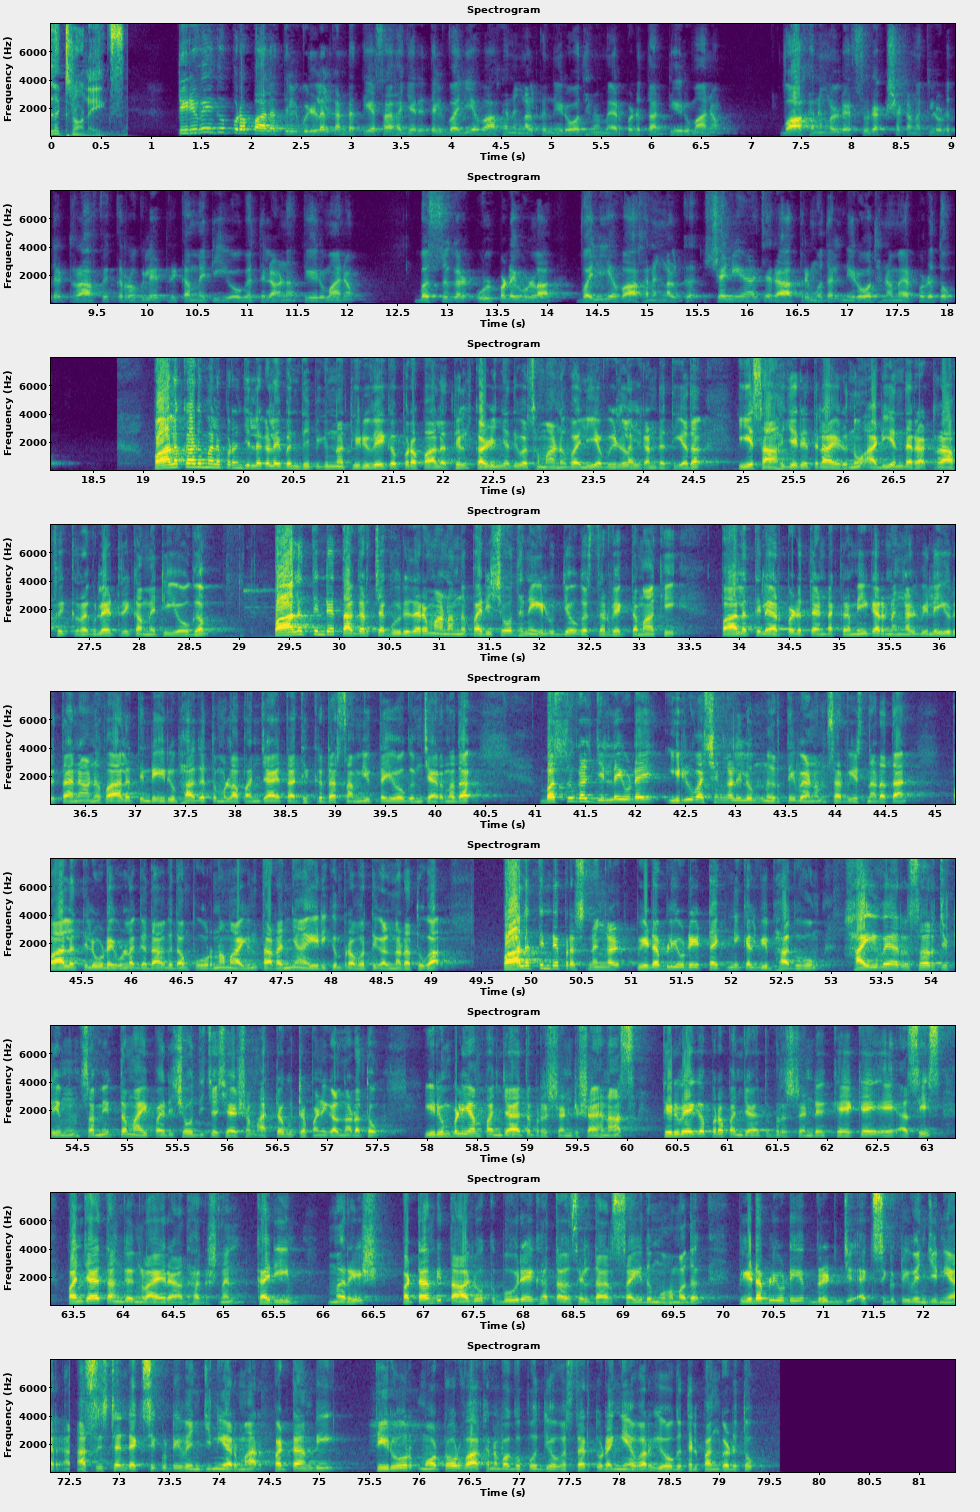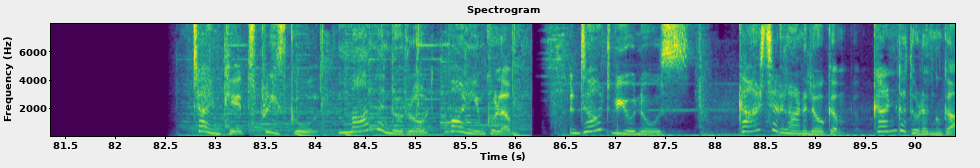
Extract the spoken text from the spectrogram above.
Electronics. Thiruvegappura പാലത്തിൽ വിള്ളൽ കണ്ടെത്തിയ സാഹചര്യത്തിൽ വലിയ വാഹനങ്ങൾക്ക് നിരോധനം ഏർപ്പെടുത്താൻ തീരുമാനം. വാഹനങ്ങളുടെ സുരക്ഷ കണക്കിലെടുത്ത് ട്രാഫിക് റെഗുലേറ്ററി കമ്മിറ്റി യോഗത്തിലാണ് തീരുമാനം. ബസ്സുകൾ ഉൾപ്പെടെയുള്ള വലിയ വാഹനങ്ങൾക്ക് ശനിയാഴ്ച രാത്രി മുതൽ നിരോധനം ഏർപ്പെടുത്തും. പാലക്കാട് മലപ്പുറം ജില്ലകളെ ബന്ധിപ്പിക്കുന്ന തിരുവേഗപ്പുറ പാലത്തിൽ കഴിഞ്ഞ ദിവസമാണ് വലിയ വിള്ളൽ കണ്ടെത്തിയത്. ഈ സാഹചര്യത്തിലായിരുന്നു അടിയന്തര ട്രാഫിക് റെഗുലേറ്ററി കമ്മിറ്റി യോഗം. പാലത്തിന്റെ തകർച്ച ഗുരുതരമാണെന്ന് പരിശോധനയിൽ ഉദ്യോഗസ്ഥർ വ്യക്തമാക്കി. പാലത്തിൽ ഏർപ്പെടുത്തേണ്ട ക്രമീകരണങ്ങൾ വിലയിരുത്താനാണ് പാലത്തിന്റെ ഇരുഭാഗത്തുമുള്ള പഞ്ചായത്ത് അധികൃതർ സംയുക്ത യോഗം ചേർന്നത്. ബസ്സുകൾ ജില്ലയുടെ ഇരുവശങ്ങളിലും നിർത്തി വേണം സർവീസ് നടത്താൻ. പാലത്തിലൂടെയുള്ള ഗതാഗതം പൂർണമായും തടഞ്ഞായിരിക്കും പ്രവൃത്തികൾ നടത്തുക. പാലത്തിന്റെ പ്രശ്നങ്ങൾ പി ഡബ്ല്യു ഡി ടെക്നിക്കൽ വിഭാഗവും ഹൈവേ റിസർച്ച് ടീമും സംയുക്തമായി പരിശോധിച്ച ശേഷം അറ്റകുറ്റപ്പണികൾ നടത്തും. Irimbiliyam panchayat president Shahanas Thiruvegappura panchayat president K K A Azeez panchayat അംഗങ്ങളായ Radhakrishnan Kareem Mareesh Pattambi taluk ഭൂരേഖ tahsildar Sayyid Muhammad P W D bridge executive engineer assistant executive എഞ്ചിനീയർമാർ പട്ടാമ്പി തിരൂർ മോട്ടോർ വാഹന വകുപ്പ് ഉദ്യോഗസ്ഥർ തുടങ്ങിയവർ യോഗത്തിൽ പങ്കെടുത്തു. Time Kids preschool road Vaniyamkulam dot view news കാഴ്ചകളാണ് ലോകം. കണ്ടു തുടങ്ങുക.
